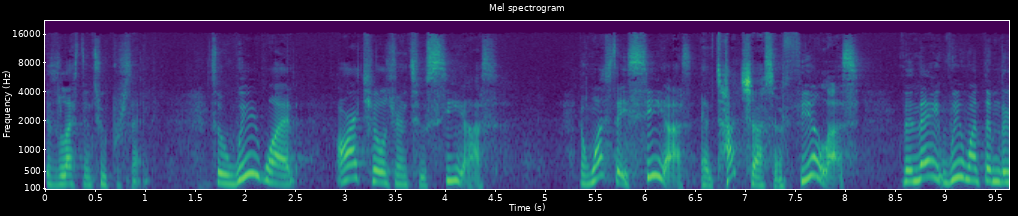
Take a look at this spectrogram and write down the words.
is less than 2%. So we want our children to see us. And once they see us and touch us and feel us, then they, we want them to,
